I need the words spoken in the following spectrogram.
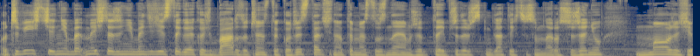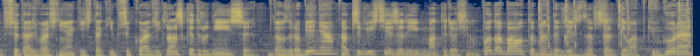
Oczywiście nie myślę, że nie będziecie z tego jakoś bardzo często korzystać, natomiast uznałem, że tutaj przede wszystkim dla tych, co są na rozszerzeniu, może się przydać właśnie jakiś taki przykładzik troszkę trudniejszy do zrobienia. Oczywiście, jeżeli materiał się podobał, to będę wdzięczny za wszelkie łapki w górę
